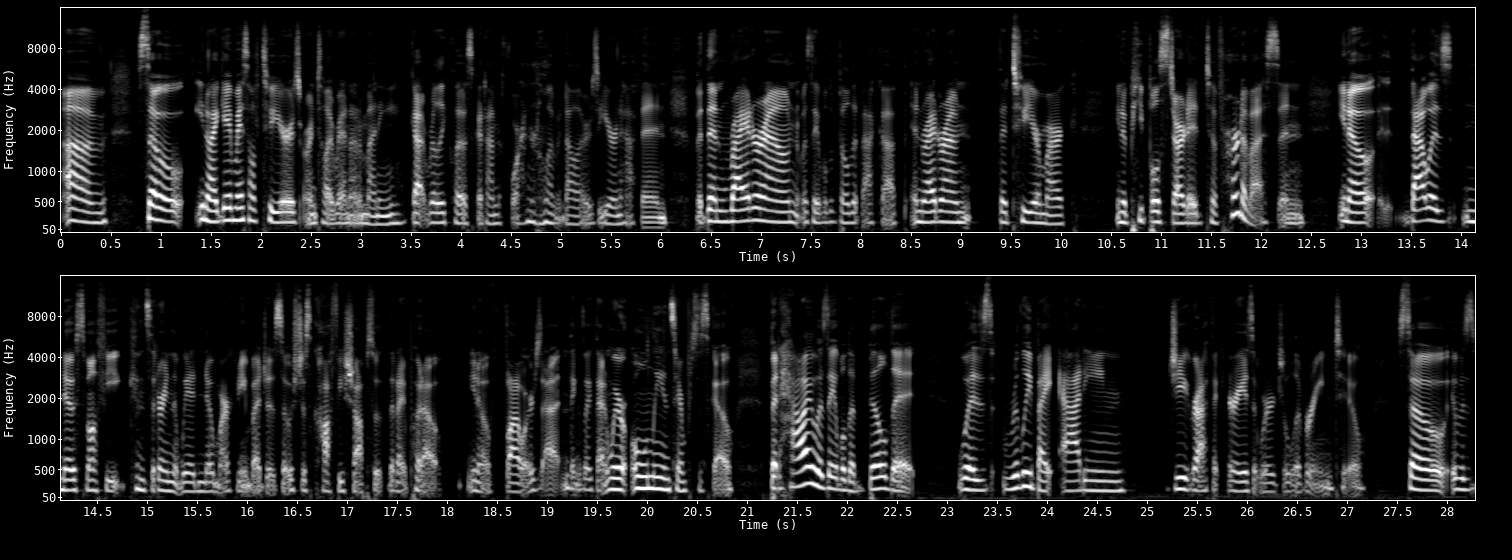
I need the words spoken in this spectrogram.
Um, so, you know, I gave myself two years or until I ran out of money, got really close, got down to $411 a year and a half in. But then right around, was able to build it back up. And right around the two year mark, you know, people started to have heard of us. And, you know, that was no small feat considering that we had no marketing budget. So it was just coffee shops that I put out, you know, flowers at and things like that. And we were only in San Francisco. But how I was able to build it was really by adding geographic areas that we are delivering to. So it was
